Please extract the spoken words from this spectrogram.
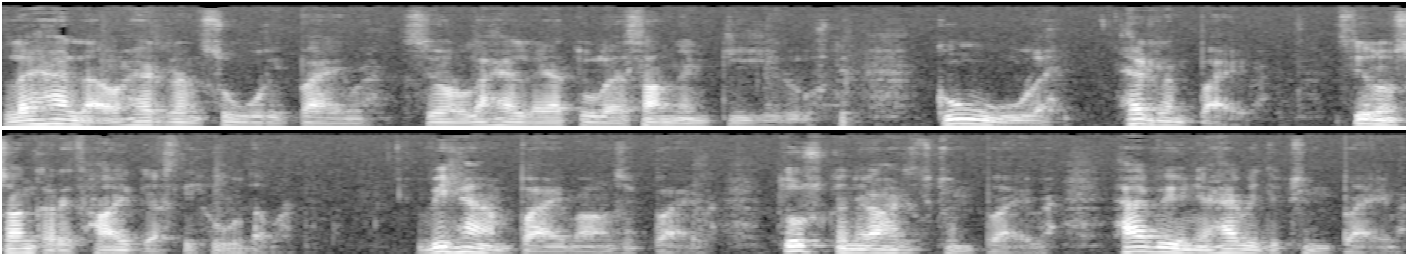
Lähellä on Herran suuri päivä. Se on lähellä ja tulee sangen kiiruusti. Kuule, Herran päivä. Silloin sankarit haikeasti huutavat. Vihan päivä on se päivä. Tuskan ja ahdistuksen päivä. Hävyyn ja hävityksen päivä.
